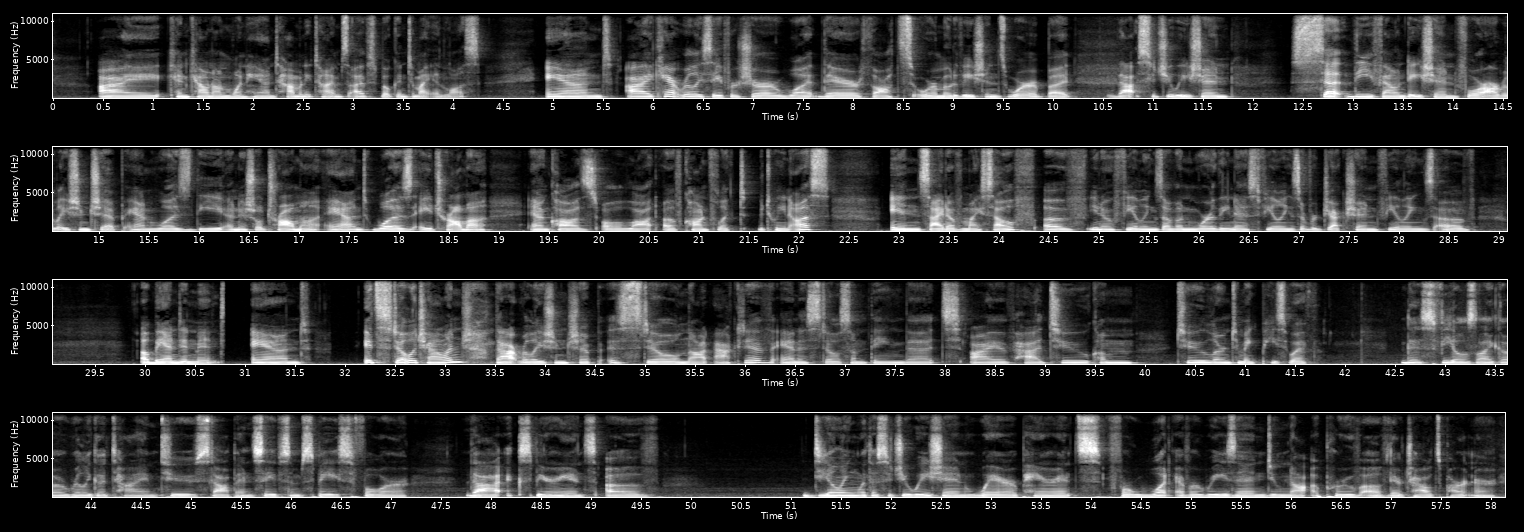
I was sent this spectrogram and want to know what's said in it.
I can count on one hand how many times I've spoken to my in laws. And I can't really say for sure what their thoughts or motivations were, but that situation set the foundation for our relationship and was the initial trauma and was a trauma and caused a lot of conflict between us inside of myself of you know feelings of unworthiness feelings of rejection feelings of abandonment. And it's still a challenge. That relationship is still not active and is still something that i've had to come to learn to make peace with this feels like a really good time to stop and save some space for that experience of dealing with a situation where parents, for whatever reason, do not approve of their child's partner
